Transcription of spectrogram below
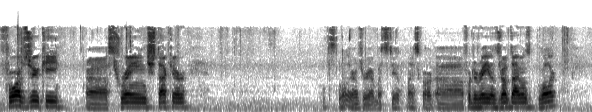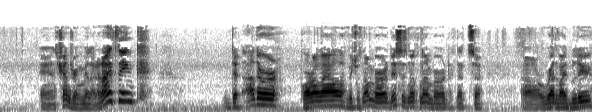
Forbes rookie, uh, Strange, Tucker. It's another rare, but still nice card. Uh, for the Ravens, Drop Diamonds, Waller and Kendre Miller. And I think the other parallel, which was numbered, this is not numbered, that's uh, uh, red, white, blue.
